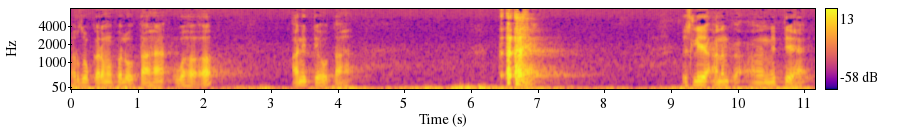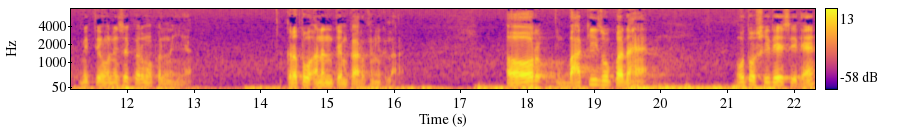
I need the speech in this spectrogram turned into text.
और जो कर्म फल होता है, वह अनित्य होता है। इसलिए अनंत, नित्य है। नित्य होने से कर्म फल नहीं है। क्रतो अनंत्यम का अर्थ निकला। और बाकी जो पद हैं, वो तो सीधे सीधे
